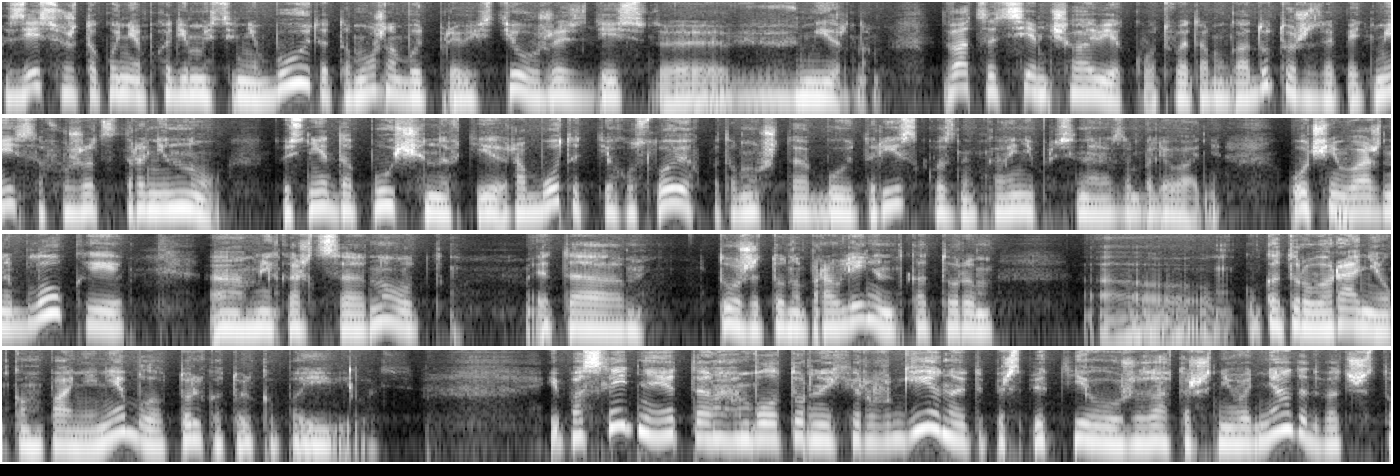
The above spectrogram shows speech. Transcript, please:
здесь уже такой необходимости не будет, это можно будет провести уже здесь, э, в Мирном. 27 человек вот в этом году тоже за 5 месяцев уже отстранено, то есть не допущено в те работать в тех условиях, потому что будет риск возникновения профессионального заболевания. Очень важный блок, и э, мне кажется, ну, это тоже то направление, над которым, э, которого ранее у компании не было, только-только появилось. И последнее – это амбулаторная хирургия, но это перспектива уже завтрашнего дня, до 26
